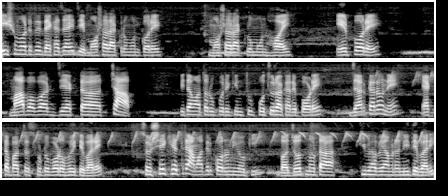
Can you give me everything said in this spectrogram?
এই সময়টাতে দেখা যায় যে মশার আক্রমণ করে, মশার আক্রমণ হয়। এরপরে মা বাবার যে একটা চাপ, পিতামাতার উপরে কিন্তু প্রচুর আকারে পড়ে, যার কারণে একটা বাচ্চা ছোট বড় হইতে পারে। সো সেক্ষেত্রে আমাদের করণীয় কী বা যত্নটা কীভাবে আমরা নিতে পারি,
